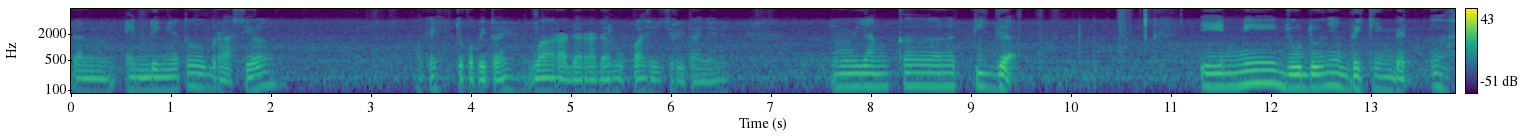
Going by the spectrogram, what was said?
Dan endingnya tuh berhasil. Oke cukup itu ya. Gua rada-rada lupa sih ceritanya nih. E, yang ketiga ini judulnya Breaking Bad. Uh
